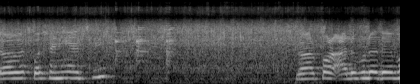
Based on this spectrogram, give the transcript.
এভাবে কষে নিয়েছি। দেওয়ার পর আলুগুলো দেব।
